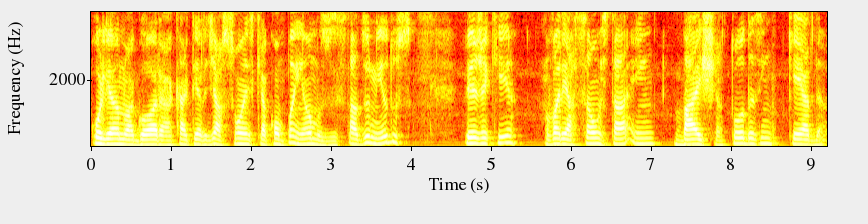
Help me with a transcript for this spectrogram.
Olhando agora a carteira de ações que acompanhamos dos Estados Unidos, veja que a variação está em baixa, todas em queda.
